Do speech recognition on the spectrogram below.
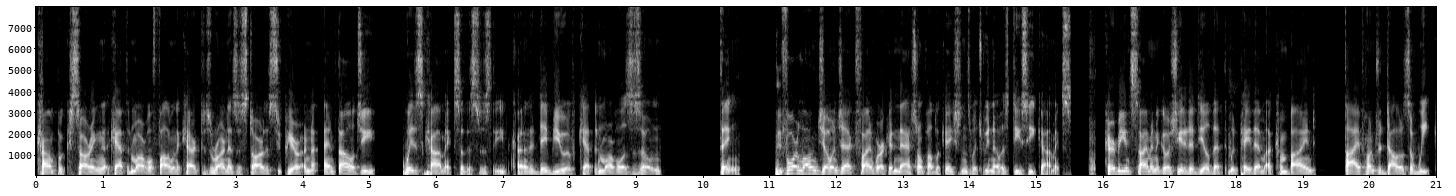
comic book starring Captain Marvel following the character's run as a star of the superhero an- anthology Whiz Comics. So this was the kind of the debut of Captain Marvel as his own thing. Before long, Joe and Jack find work in National Publications, which we know as DC Comics. Kirby and Simon negotiated a deal that would pay them a combined $500 a week,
